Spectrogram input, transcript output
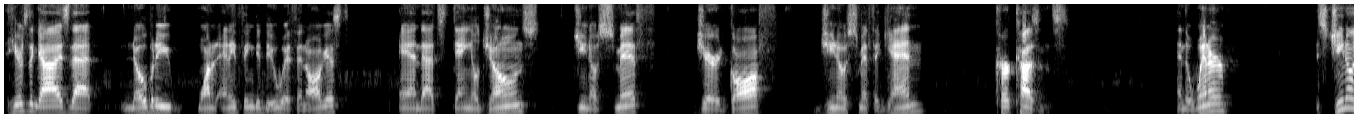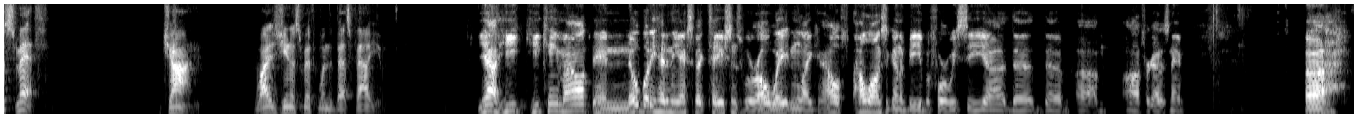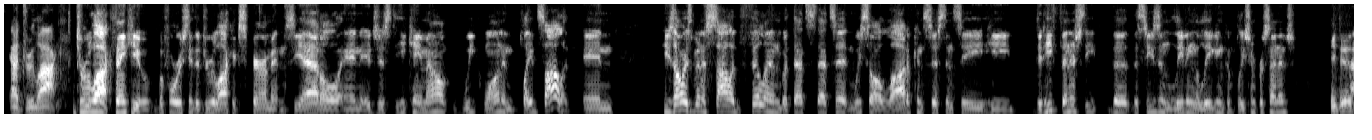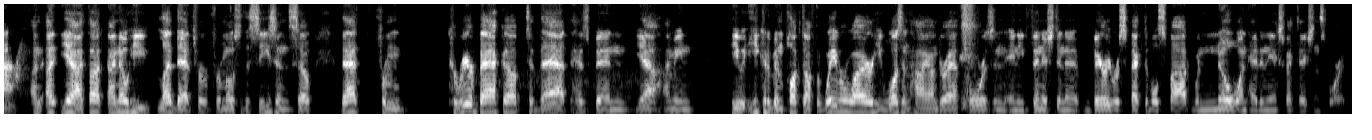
Here's the guys that nobody wanted anything to do with in August, and that's Daniel Jones, Geno Smith, Jared Goff, Geno Smith again, Kirk Cousins. And the winner is Geno Smith. John, why does Geno Smith win the best value? Yeah, he he came out and nobody had any expectations. We were all waiting, like how how long is it going to be before we see uh, the the um, oh, I forgot his name. Uh, yeah, Drew Lock. Drew Lock, thank you. Before we see the Drew Lock experiment in Seattle, and it just he came out week one and played solid, and he's always been a solid fill-in, but that's that's it. And we saw a lot of consistency. He did he finish the the the season leading the league in completion percentage? He did. Ah. I, I, yeah, I thought I know he led that for for most of the season. So that from career backup to that has been yeah. I mean, he he could have been plucked off the waiver wire. He wasn't high on draft boards, and and he finished in a very respectable spot when no one had any expectations for it.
